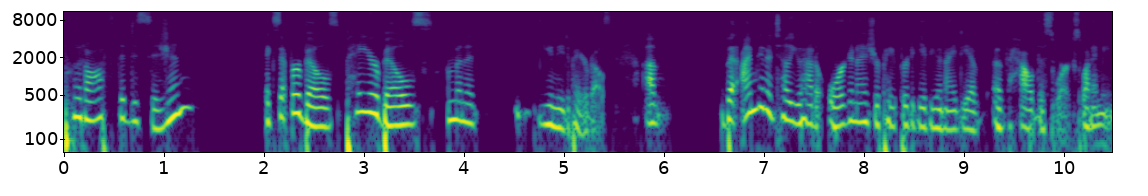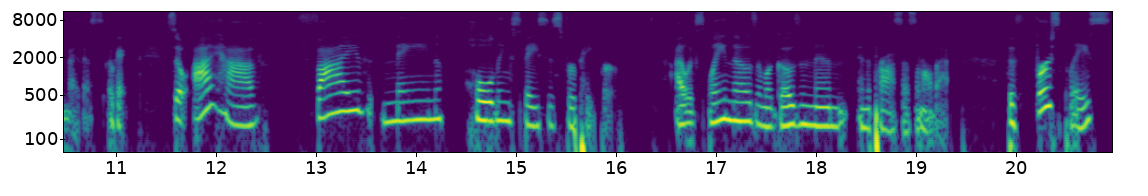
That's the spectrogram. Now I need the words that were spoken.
put off the decision, except for bills. Pay your bills. I'm going to, you need to pay your bills. Um, but I'm going to tell you how to organize your paper to give you an idea of, of how this works, what I mean by this. Okay. So I have five main holding spaces for paper. I'll explain those and what goes in them and the process and all that. The first place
